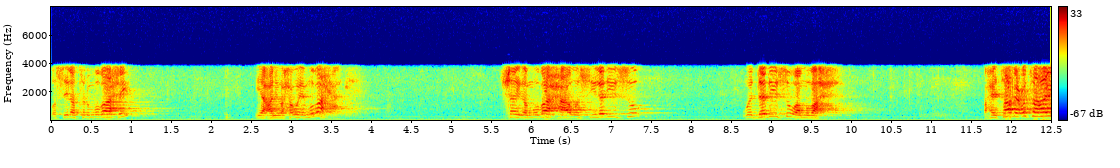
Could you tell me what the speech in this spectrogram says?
wasiilat lmubaaxi yani waxa weeye mubaaxa. Shayga mubaaxa ah wasiiladiisu waddadiisu waa mubaax. Waxay taabic u tahay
